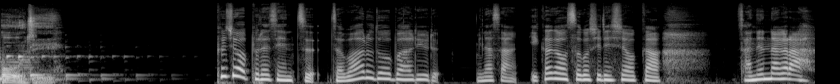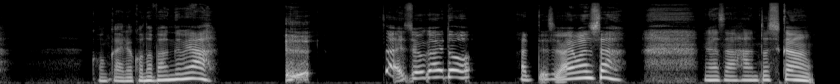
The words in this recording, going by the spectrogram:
Audi. プジョープレゼンツ、ザ・ワールド・オブ・アリュール。皆さん、いかがお過ごしでしょうか？残念ながら、今回のこの番組は、最終回答、あってしまいました。皆さん、半年間、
